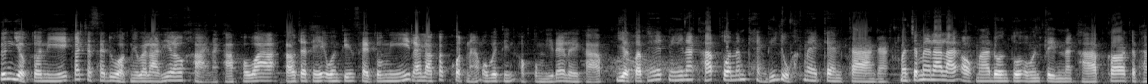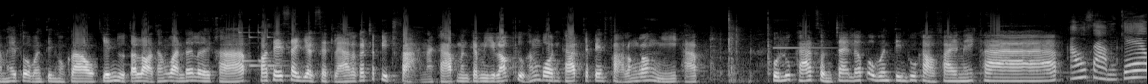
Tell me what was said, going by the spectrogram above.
ซึ่งเหยือกตัวนี้ก็จะสะดวกในเวลาที่เราขายนะครับเพราะว่าเราจะเทโอวัลตินใส่ตรงนี้ แล้วเราก็กดน้ำโอวัลตินออกตรงนี้ได้เลยครับเหยือกประเภทนี้นะครับตัวน้ำแข็งที่อยู่ข้างในแกนกลางอะมันจะไม่ละลายออกมาโดนตัวโอวัลตินนะครับก็จะทำให้ตัวโอวัลตินของเราเย็นอยู่ตลอดทั้งวันได้เลยครับพอเทใส่เหยือกเสร็จแล้วเราก็จะปิดฝานะครับมันจะมีล็อกอยู่ข้างบนครับจะเป็นฝาล่องๆอย่างนี้ครับ คุณลูกค้าสนใจเลิฟโอวัลตินภูเขาไฟไหมครับเอาสามแก้ว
